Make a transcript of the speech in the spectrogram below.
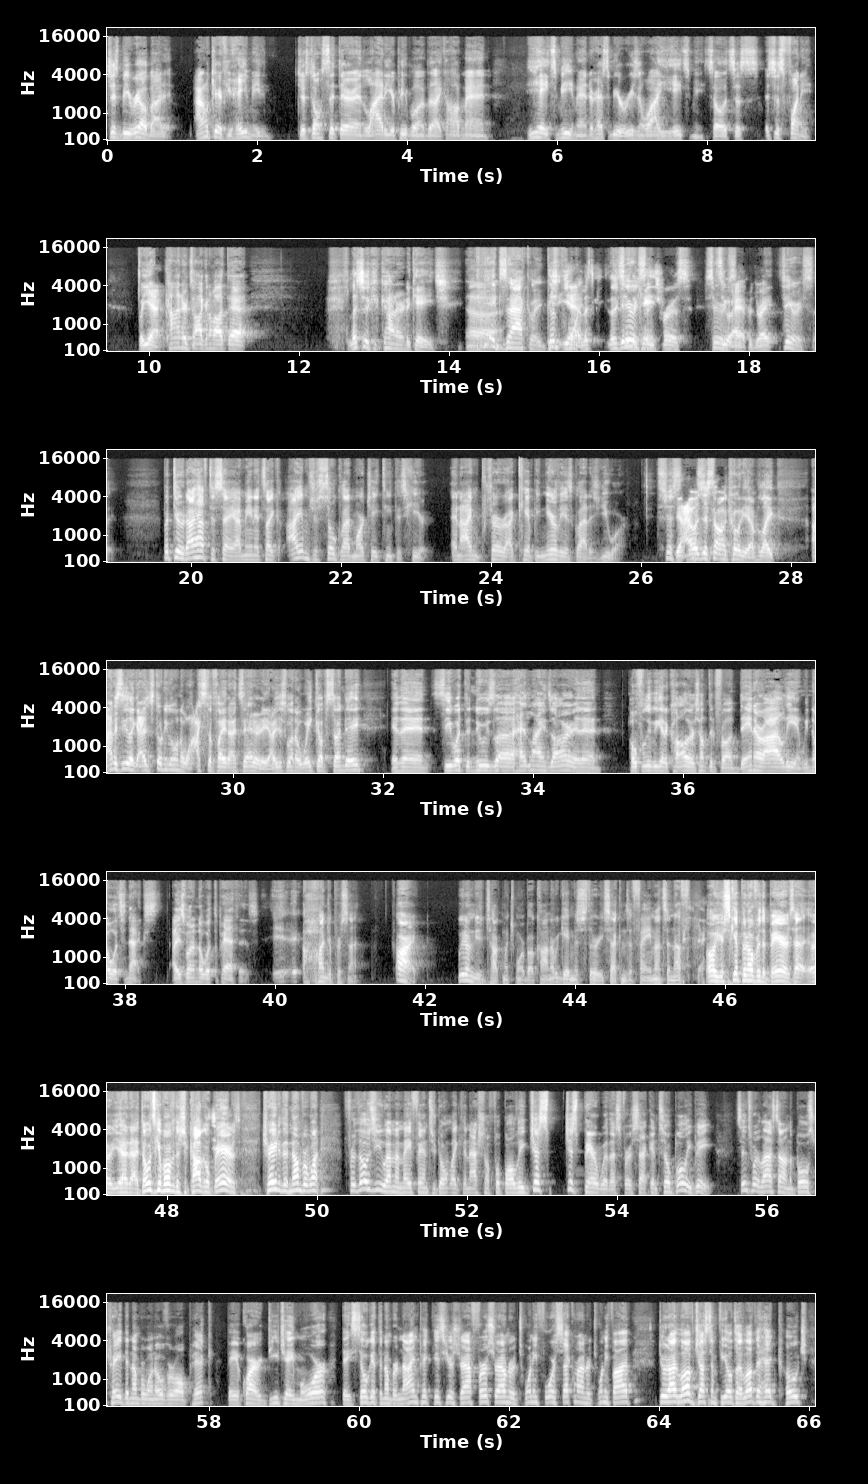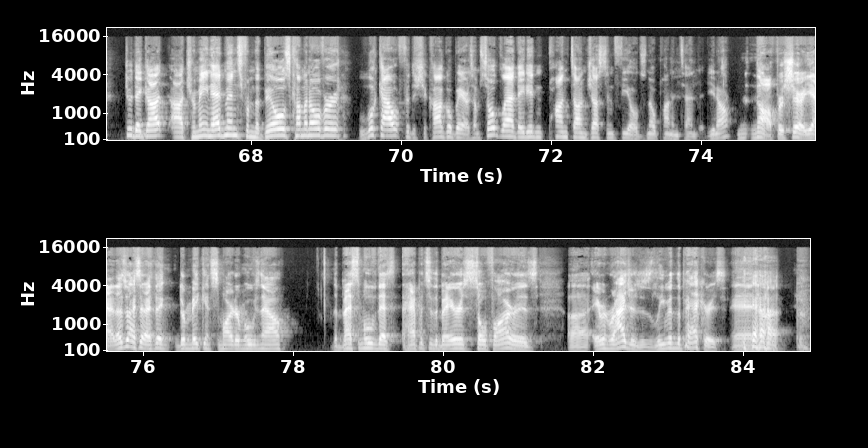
just be real about it. I don't care if you hate me. Just don't sit there and lie to your people and be like, "Oh man, he hates me, man." There has to be a reason why he hates me. So it's just it's just funny. But yeah, Connor talking about that. Let's just get Connor in the cage. Uh, exactly. Good point. Yeah, let's let's get in the cage first. and See what happens, right? Seriously. But dude, I have to say, I mean, it's like I am just so glad March 18th is here. And I'm sure I can't be nearly as glad as you are. It's just Yeah, I was just telling Cody, I'm like, honestly, like I just don't even want to watch the fight on Saturday. I just want to wake up Sunday and then see what the news uh, headlines are, and then hopefully we get a call or something from Dana or Ali, and we know what's next. I just want to know what the path is. a hundred percent. All right. We don't need to talk much more about Connor. We gave him his 30 seconds of fame. That's enough. Oh, you're skipping over the Bears. Oh, yeah. Don't skip over the Chicago Bears. Traded the number one. For those of you MMA fans who don't like the National Football League, just just bear with us for a second. So, Bully B, since we're last on, the Bulls trade the number one overall pick. They acquired DJ Moore. They still get the number nine pick this year's draft, first rounder at 24, second rounder at 25. Dude, I love Justin Fields. I love the head coach. Dude, they got uh, Tremaine Edmunds from the Bills coming over. Look out for the Chicago Bears. I'm so glad they didn't punt on Justin Fields. No pun intended. You know? No, for sure. Yeah, that's what I said. I think they're making smarter moves now. The best move that's happened to the Bears so far is uh, Aaron Rodgers is leaving the Packers, and uh,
